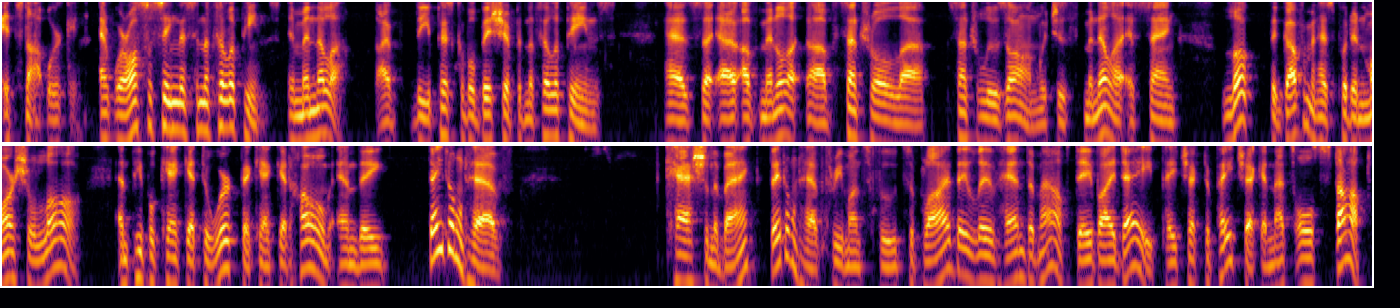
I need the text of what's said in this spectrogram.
It's not working. And we're also seeing this in the Philippines, in Manila I've, the Episcopal bishop in the Philippines has uh, uh, of Manila of central uh, central Luzon, which is Manila, is saying, look, the government has put in martial law, and people can't get to work, they can't get home, and they they don't have cash in the bank. They don't have three months food supply. They live hand to mouth, day by day, paycheck to paycheck, and that's all stopped.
